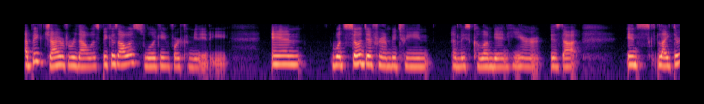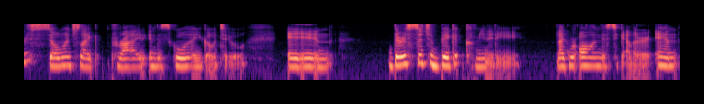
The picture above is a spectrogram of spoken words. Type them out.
a big driver for that was because I was looking for community. And what's so different between at least Colombia and here is that it's like there's so much like pride in the school that you go to. And there is such a big community. Like we're all in this together. And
